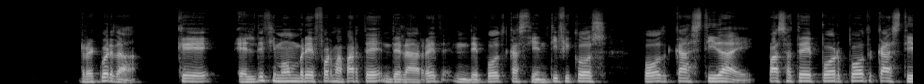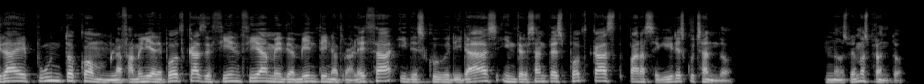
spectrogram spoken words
Recuerda que el décimo hombre forma parte de la red de podcast científicos Podcastidae. Pásate por podcastidae.com, la familia de podcasts de ciencia, medio ambiente y naturaleza, y descubrirás interesantes podcasts para seguir escuchando. Nos vemos pronto.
